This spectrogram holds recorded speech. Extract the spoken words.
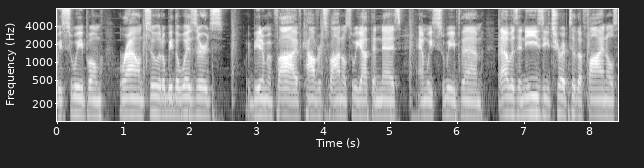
We sweep them. Round two, it'll be the Wizards. We beat them in five. Conference finals, we got the Nets, and we sweep them. That was an easy trip to the finals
